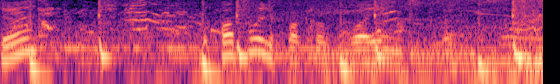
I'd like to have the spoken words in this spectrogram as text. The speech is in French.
Все? Побудь пока вдвоем сюда.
